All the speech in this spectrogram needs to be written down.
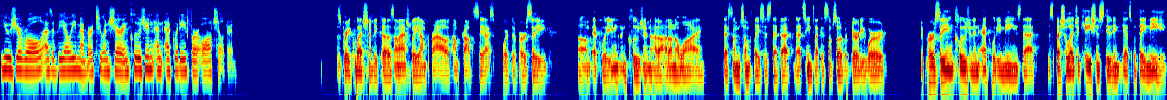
use your role as a BOE member to ensure inclusion and equity for all children? Is a great question because I'm actually, I'm proud, I'm proud to say I support diversity, um, equity and inclusion. I don't, I don't know why there's some, some places that, that, that seems like it's some sort of a dirty word. Diversity, inclusion, and equity means that the special education student gets what they need.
